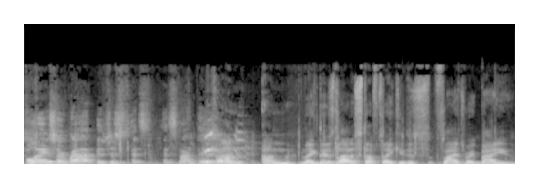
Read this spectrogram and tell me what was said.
voice, her rap is just it's it's not there. It's there. un, un, like there's a lot of stuff like you just flies right by you,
